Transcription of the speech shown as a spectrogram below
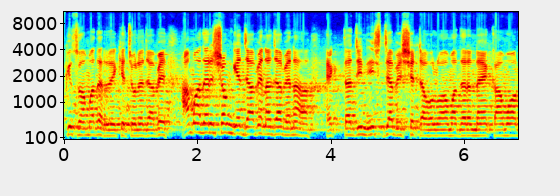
কিছু আমাদের রেখে চলে যাবে। আমাদের সঙ্গে যাবে না যাবে না। একটা জিনিস যাবে, সেটা হলো আমাদের ন্যাক আমল।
